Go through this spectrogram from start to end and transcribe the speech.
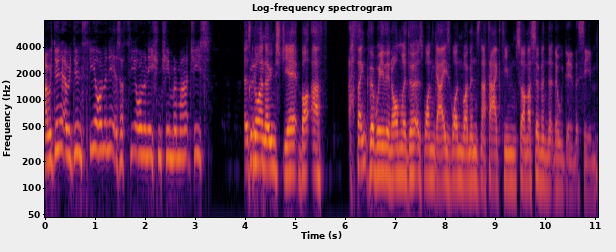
Are we doing? Are we doing three eliminate? Is there three elimination chamber matches? It's not announced yet, but I, th- I think the way they normally do it is one guys, one women's, and a tag team. So I'm assuming that they'll do the same.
